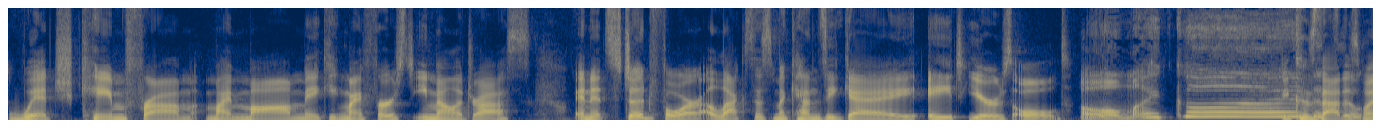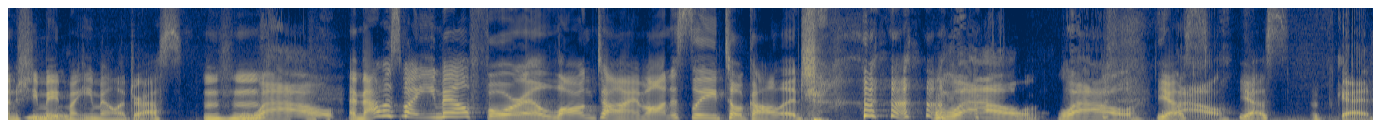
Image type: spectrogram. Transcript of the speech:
which came from my mom making my first email address. And it stood for Alexis Mackenzie Gay, eight years old, Oh my God. because That's that is so when she made my email address. Mhm. Wow. And that was my email for a long time, honestly, till college. wow. Wow. yes. Wow. Yes. That's good.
